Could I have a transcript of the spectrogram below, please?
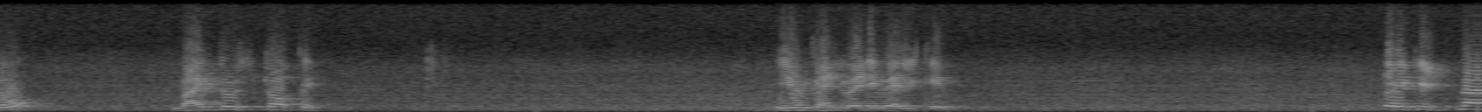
दो why to stop it you can very well give एक इतना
